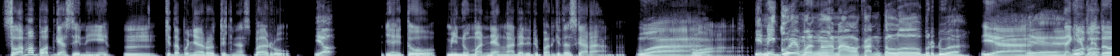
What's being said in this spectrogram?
selama podcast ini Hmm. kita punya rutinitas baru. Yuk. Yaitu minuman yang ada di depan kita sekarang. Wah. Wah. Ini gue yang mengenalkan ke lo berdua Iya. Iya Thank Gue you, waktu itu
